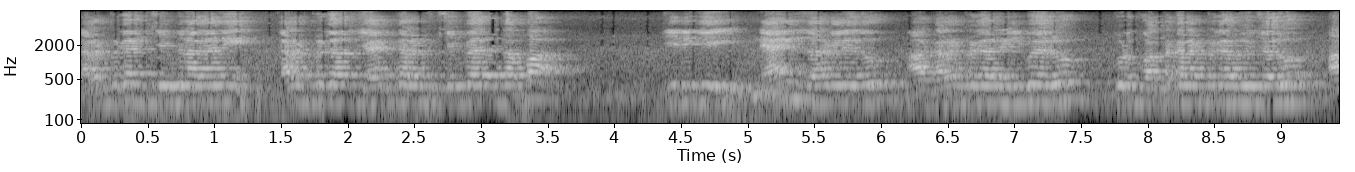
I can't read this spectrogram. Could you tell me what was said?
కలెక్టర్ గారికి చెప్పినా కానీ కలెక్టర్ గారు జాయింట్ కలెక్టర్ చెప్పారు తప్ప దీనికి న్యాయం జరగలేదు. ఆ కలెక్టర్ గారు వెళ్ళిపోయారు. ఇప్పుడు కొత్త కలెక్టర్ గారు వచ్చారు. ఆ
